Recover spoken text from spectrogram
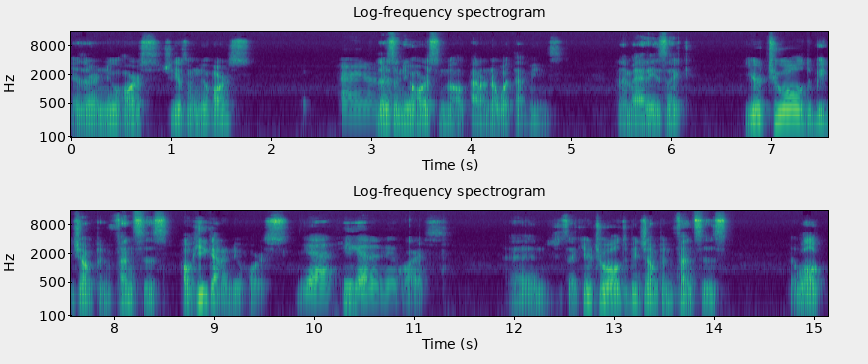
Is there a new horse? She gives him a new horse. I don't There's know. a new horse involved. I don't know what that means. And then Mattie's like, "You're too old to be jumping fences." Oh, he got a new horse, yeah, he He- got a new horse. and she's like, "You're too old to be jumping fences." Well,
